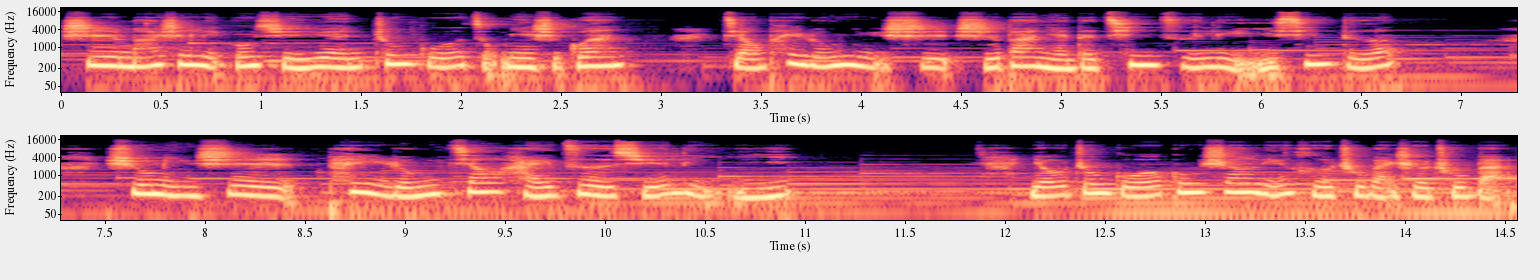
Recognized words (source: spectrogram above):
是麻省理工学院中国总面试官蒋佩蓉女士十八年的亲子礼仪心得。书名是《佩蓉教孩子学礼仪》，由中国工商联合出版社出版。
